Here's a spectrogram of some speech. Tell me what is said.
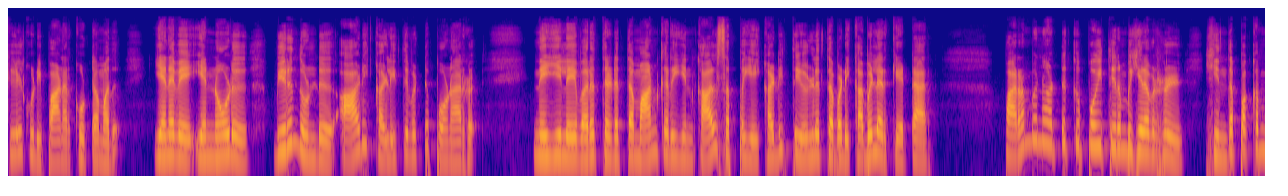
கீழ்குடிப்பாணர் கூட்டம் அது. எனவே என்னோடு விருந்துண்டு ஆடி கழித்துவிட்டு போனார்கள். நெய்யிலே வறுத்தெடுத்த மான்கரியின் கால் சப்பையை கடித்து இழுத்தபடி கபிலர் கேட்டார் பரம்பு நாட்டுக்கு போய் திரும்புகிறவர்கள் இந்த பக்கம்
